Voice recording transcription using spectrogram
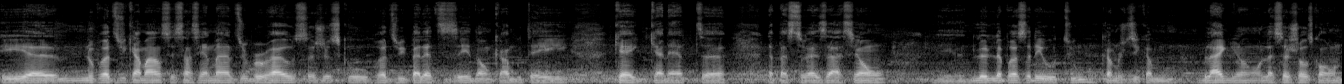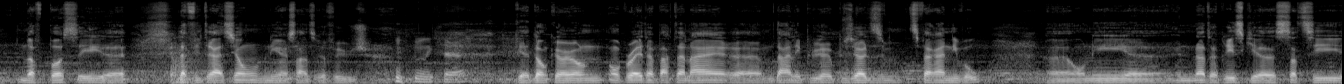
et euh, nos produits commencent essentiellement du brewhouse jusqu'aux produits palettisés, donc en bouteille, keg, canette, la pasteurisation, le, procédé au tout, comme je dis comme blague, la seule chose qu'on n'offre pas, c'est euh, la filtration ni un centrifuge. donc, on, peut être un partenaire euh, dans les plusieurs différents niveaux. Euh, on est une entreprise qui a sorti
